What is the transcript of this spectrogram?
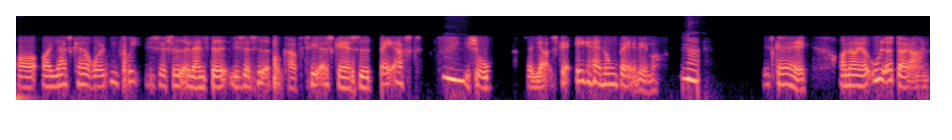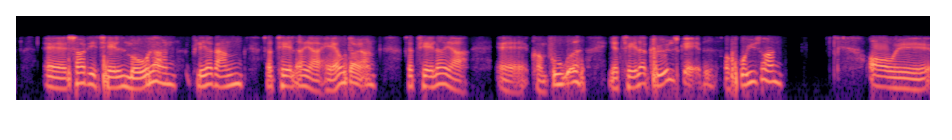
Og, og jeg skal have ryggen fri, hvis jeg sidder et eller andet sted. Hvis jeg sidder på kafeteria, skal jeg sidde bagerst Mm. i solen. Så jeg skal ikke have nogen bag ved mig. Nej. Det skal jeg ikke. Og når jeg er ud af døren, øh, så er det tælle måleren flere gange. Så tæller jeg havedøren. Så tæller jeg øh, komfuret. Jeg tæller køleskabet og fryseren. Og, øh,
